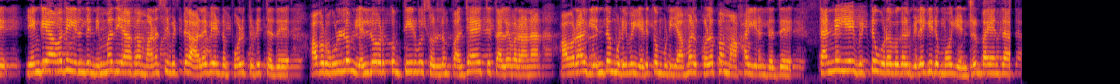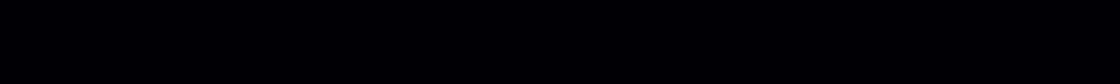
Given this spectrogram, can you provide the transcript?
எங்கேயாவது இருந்து நிம்மதியாக மனசு விட்டு அழ வேண்டும் போல் துடித்தது. அவர் உள்ளும் எல்லோருக்கும் தீர்வு சொல்லும் பஞ்சாயத்து தலைவரான அவரால் எந்த முடிவு எடுக்க முடியாமல் குழப்பமாக இருந்தது. தன்னையே விட்டு உறவுகள் விலகிடுமோ என்று பயந்தார்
